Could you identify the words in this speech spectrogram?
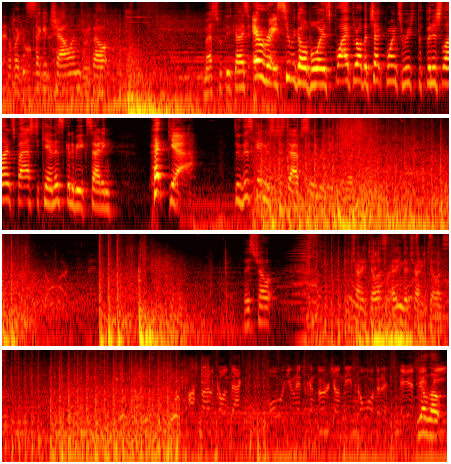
Reinforcements have been sent. have like a second challenge without mess with these guys. Air race, here we go, boys. Fly through all the checkpoints, reach the finish line as fast as you can. This is gonna be exciting. Heck yeah! Dude, this game is just absolutely ridiculous. They try, they trying to kill us? I think they're trying to kill us. Hostile contact. All units converge on these coordinates. ASAP. YOLO.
